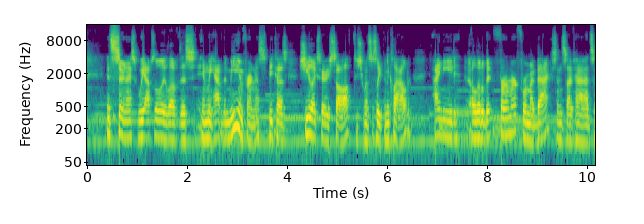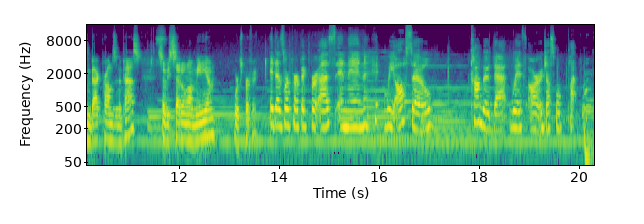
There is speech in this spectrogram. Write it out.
it's so nice. We absolutely love this, and we have the medium firmness because she likes very soft. She wants to sleep in the cloud. I need a little bit firmer for my back since I've had some back problems in the past. So we settled on medium. Works perfect. It does work perfect for us. And then we also comboed that with our adjustable platform.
